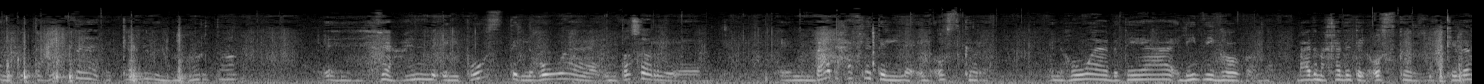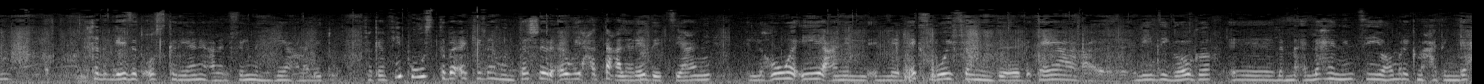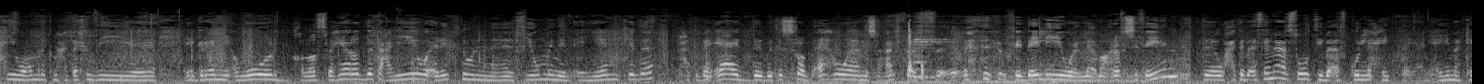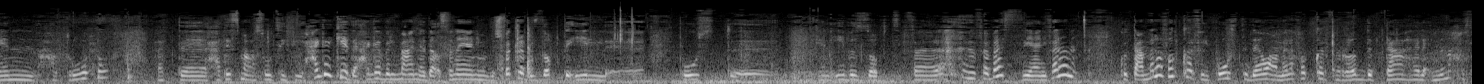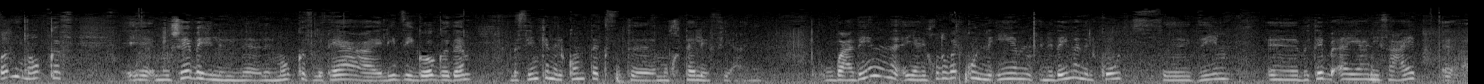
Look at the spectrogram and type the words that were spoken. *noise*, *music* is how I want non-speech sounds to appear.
أنا كنت عايزة أتكلم النهارده آه، عن ال post اللي هو انتشر آه، من بعد حفلة ال- الأوسكار اللي هو بتاع ليدي جاجا بعد ما خدت الأوسكار كده خدت جايزة أوسكار يعني على الفيلم اللي هي عملته. فكان في post بقى كده منتشر قوي حتى على ريدت يعني اللي هو إيه عن ال- ال- ال ex-boyfriend بتاع ليدي جاجا آه، لما قال لها إن انت عمرك ما هتنجحي وعمرك ما هتاخدي آه، Grammy award خلاص فهي ردت عليه وقالت له إن في يوم من الأيام كده هتبقى قاعد بتشرب قهوة مش عارفة في *laughs* في deli ولا ما أعرفش فين وهتبقى سامع صوتي بقى في كل حتة يعني أي مكان هتروحه. هت هتسمع صوتي فيه. حاجة كده حاجة بالمعنى ده. أصل أنا يعني مش فاكرة بالظبط إيه ال post كان إيه بالظبط. ف... *laughs* فبس يعني. فأنا كنت عمالة أفكر في ال post ده وعمالة أفكر في الرد بتاعها لأن أنا حصل لي موقف آه، مشابه لل- للموقف بتاع ليدي جاجا ده. بس يمكن ال context آه، مختلف يعني. وبعدين يعني خدوا بالكم إن إيه إن دايما ال quotes دي آه، بتبقى يعني ساعات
